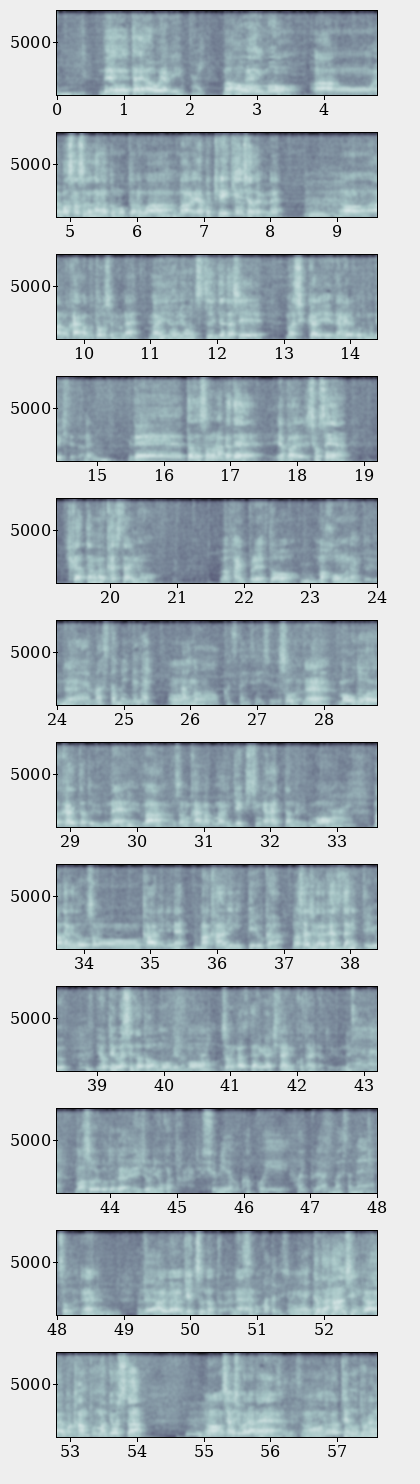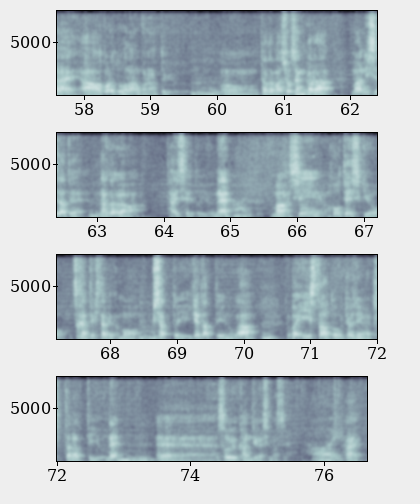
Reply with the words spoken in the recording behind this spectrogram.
う、ん。で対青柳。はい。まあ青柳もあのーやっぱさすがだなと思ったのは、うん。まあやっぱ経験者だよね、うん。ああの開幕投手のね、まあ、非常に落ち着いてたし、まあ、しっかり投げることもできてたね、でただその中でやっぱり初戦光ったのが梶谷のファインプレーと、うん。まあ、ホームランというね。ねえまあスタメンでね、うんまあ。の梶谷選手。そうだね、まあ小戸川が帰ったというね、まあその開幕前に激震が入ったんだけども、はい。まあだけどその代わりにね、うん。まあ代わりにっていうか、まあ、最初から梶谷っていう予定はしてたとは思うけども、はいその梶谷が期待に応えたというね。ねえ。まあそういうことで非常に良かったかなと守備でもかっこいいファインプレーありましたね。そうだね、であれがゲッツーになったからね。すごかったですようね。ん。ただ阪神がやっぱ完封負けをした、うん。うん最初からね。そうですね。ん。だから点を取れない。ああこれどうなのかなという、うん。うん。ただまあ初戦から、まあ、西舘うん中川大勢というね、はい。まあ新方程式を使ってきたけども、うんピシャッといけたっていうのが、うん。やっぱりいいスタートを巨人は切ったなっていうね、うんうん。えーそういう感じがしますよ。はい。はい、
